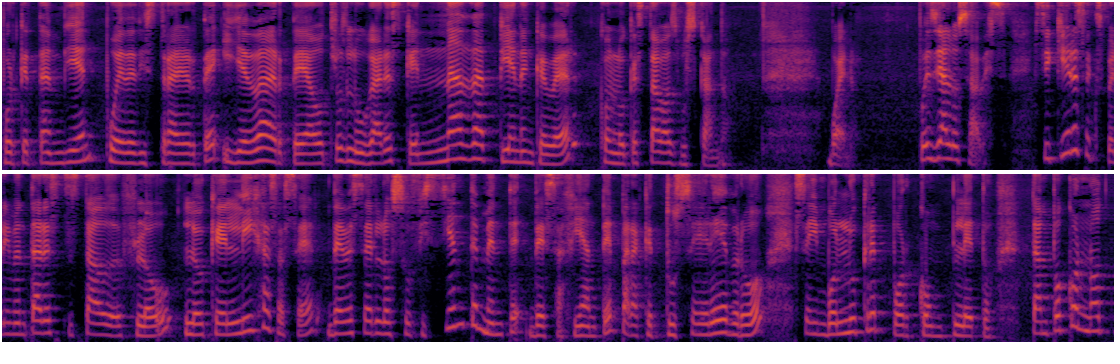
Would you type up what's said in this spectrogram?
porque también puede distraerte y llevarte a otros lugares que nada tienen que ver con lo que estabas buscando. Bueno, pues ya lo sabes. Si quieres experimentar este estado de flow, lo que elijas hacer debe ser lo suficientemente desafiante para que tu cerebro se involucre por completo. Tampoco no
